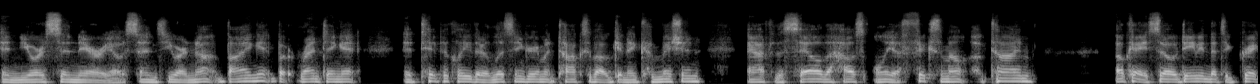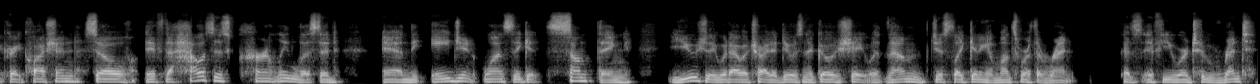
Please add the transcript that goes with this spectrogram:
in your scenario? Since you are not buying it but renting it, typically their listing agreement talks about getting commission after the sale of the house only a fixed amount of time. Okay, so Damien, that's a great, great question. So if the house is currently listed and the agent wants to get something, usually what I would try to do is negotiate with them, just like getting a month's worth of rent. Because if you were to rent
